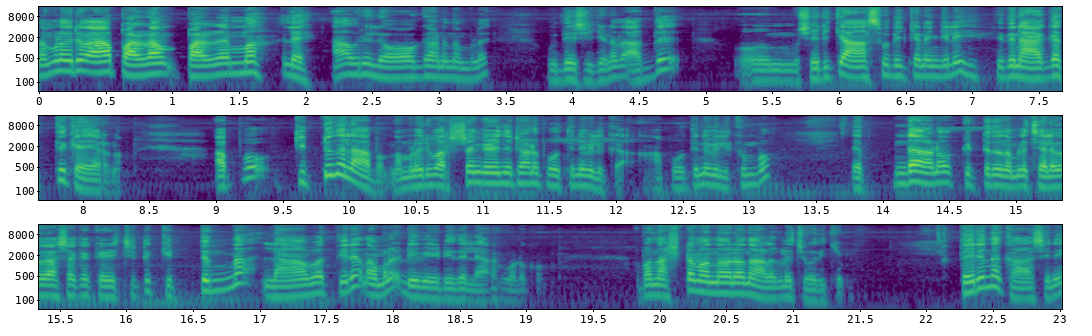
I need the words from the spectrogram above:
നമ്മളൊരു ആ പഴം പഴമ അല്ലേ ആ ഒരു ലോകമാണ് നമ്മൾ ഉദ്ദേശിക്കുന്നത്. അത് ശരിക്കും ആസ്വദിക്കണമെങ്കിൽ ഇതിനകത്ത് കയറണം. അപ്പോൾ കിട്ടുന്ന ലാഭം നമ്മളൊരു വർഷം കഴിഞ്ഞിട്ടാണ് പോത്തിനെ വിൽക്കുക. ആ പോത്തിനെ വിൽക്കുമ്പോൾ എന്താണോ കിട്ടുന്നത് നമ്മൾ ചിലവ് കാശൊക്കെ കഴിച്ചിട്ട് കിട്ടുന്ന ലാഭത്തിന് നമ്മൾ ഡിവൈഡ് ചെയ്ത് എല്ലാവർക്കും കൊടുക്കും. അപ്പോൾ നഷ്ടം വന്നാലോ എന്ന് ആളുകൾ ചോദിക്കും. തരുന്ന കാശിന്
